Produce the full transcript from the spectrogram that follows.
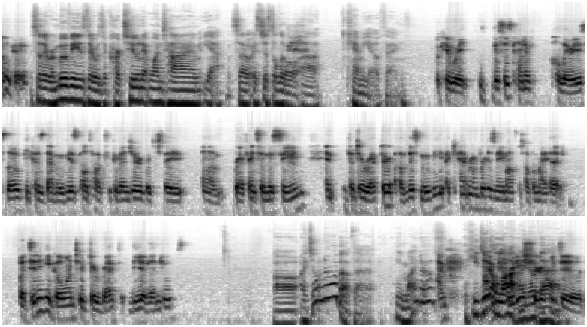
Okay. So there were movies, there was a cartoon at one time. Yeah, so it's just a little uh, cameo thing. Okay, wait. This is kind of hilarious though because that movie is called Toxic Avenger, which they um, reference in the scene. And the director of this movie, I can't remember his name off the top of my head, but didn't he go on to direct The Avengers? Uh, I don't know about that. He might have. I'm, He did a I'm lot. I know Pretty sure that. he did.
